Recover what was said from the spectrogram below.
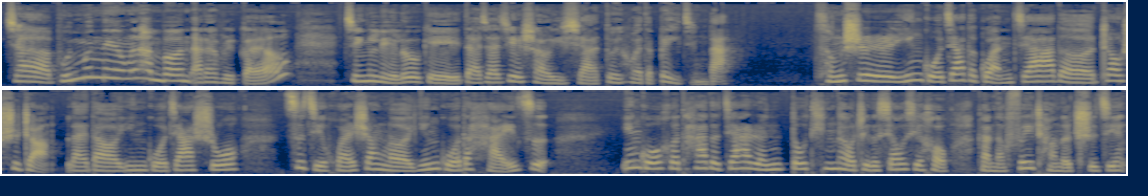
자, 본문 내용을 한번 알아볼까요? 经理录给大家介绍一下对话的背景吧。曾是英国家的管家的赵市长来到英国家，说自己怀上了英国的孩子。英国和他的家人都听到这个消息后，感到非常的吃惊。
